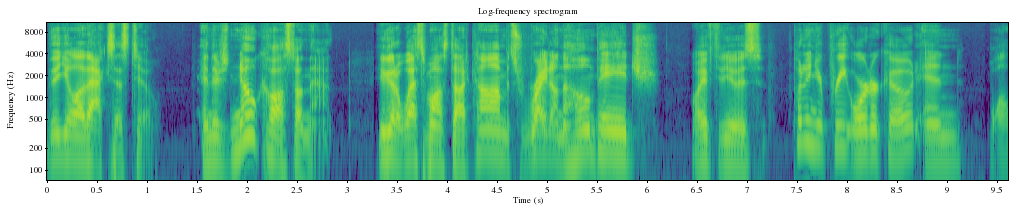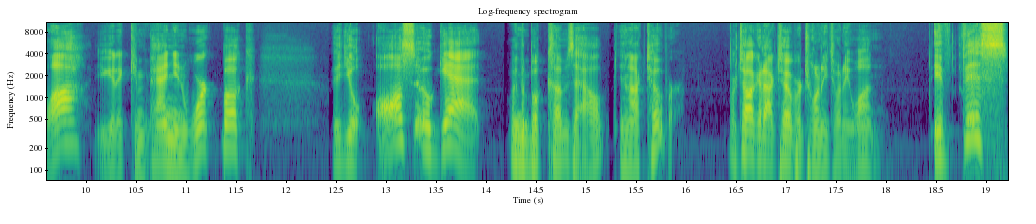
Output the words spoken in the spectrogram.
that you'll have access to. And there's no cost on that. You go to wesmoss.com, it's right on the homepage. All you have to do is put in your pre order code, and voila, you get a companion workbook that you'll also get when the book comes out in October. We're talking October 2021. If this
